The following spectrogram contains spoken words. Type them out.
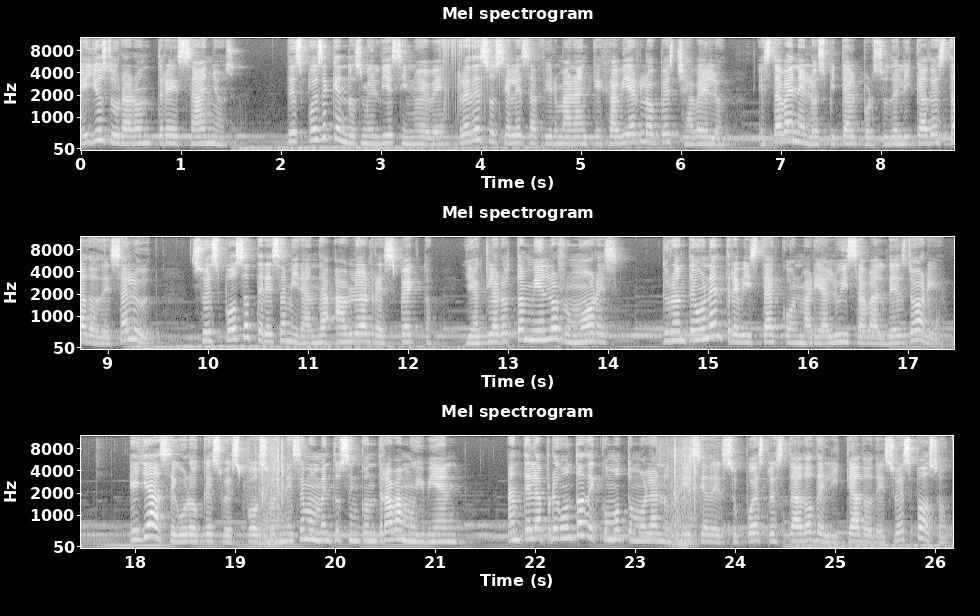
Ellos duraron tres años. Después de que en 2019 redes sociales afirmaran que Javier López Chabelo estaba en el hospital por su delicado estado de salud, su esposa Teresa Miranda habló al respecto y aclaró también los rumores. Durante una entrevista con María Luisa Valdés Doria, ella aseguró que su esposo en ese momento se encontraba muy bien. Ante la pregunta de cómo tomó la noticia del supuesto estado delicado de su esposo,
